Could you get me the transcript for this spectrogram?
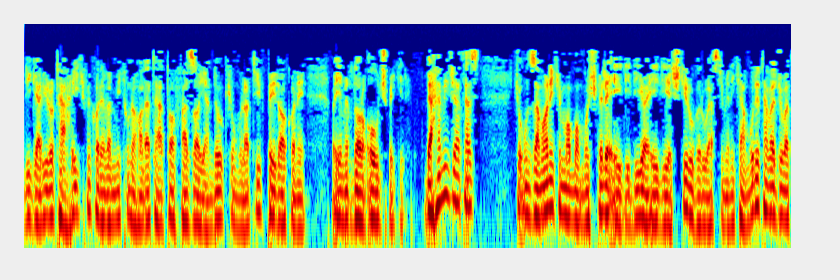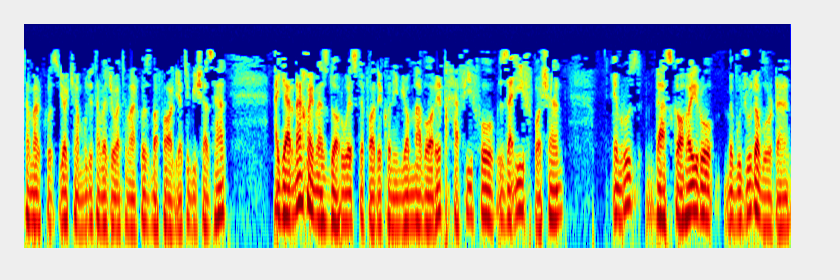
دیگری رو تحریک می‌کنه و می‌تونه حالت حتی فزاینده و cumulative پیدا کنه و یه مقدار اوج بگیره. به همین جهت هست که اون زمانی که ما با مشکل ADD یا ADHD روبرو هستیم یعنی کمبود توجه و تمرکز یا کمبود توجه و تمرکز و فعالیت بیش از حد اگر نخواهیم از دارو استفاده کنیم یا موارد خفیف و ضعیف باشند امروز دستگاههایی رو به وجود آوردن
